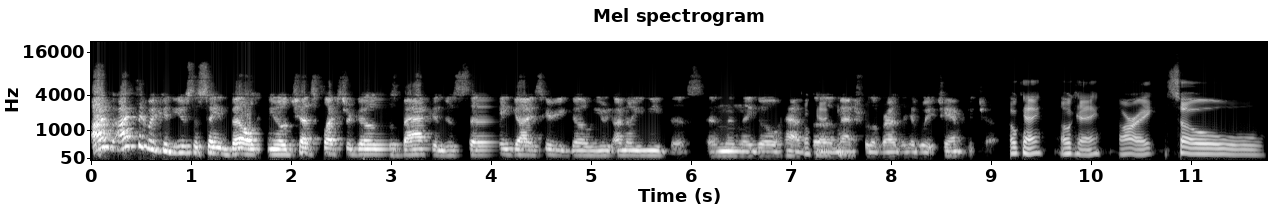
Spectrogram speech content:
I, I think we could use the same belt. You know, chest flexor goes back and just says, "Hey guys, here you go. You, I know you need this," and then they go have the match for the Bradley Heavyweight Championship. Okay, okay, all right. So,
